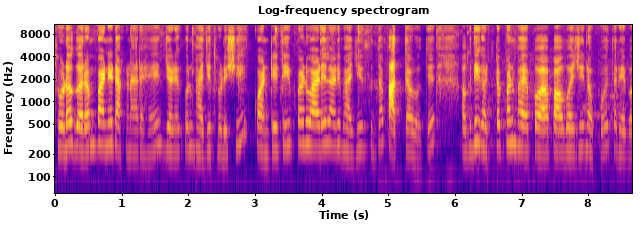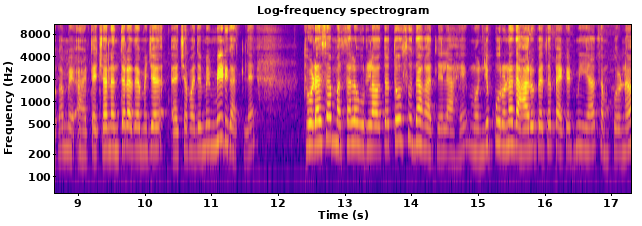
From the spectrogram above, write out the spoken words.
थोडं गरम पाणी टाकणार आहे जेणेकरून भाजी थोडीशी क्वांटिटी पण वाढेल आणि भाजीसुद्धा पातळ होते. अगदी घट्ट पण भा पा पावभाजी नको तर हे बघा मी त्याच्यानंतर आता म्हणजे याच्यामध्ये मी मीठ घातलं आहे थोडासा मसाला उरला होता तो सुद्धा घातलेला आहे. म्हणजे पूर्ण दहा रुपयाचं पॅकेट मी या संपूर्ण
